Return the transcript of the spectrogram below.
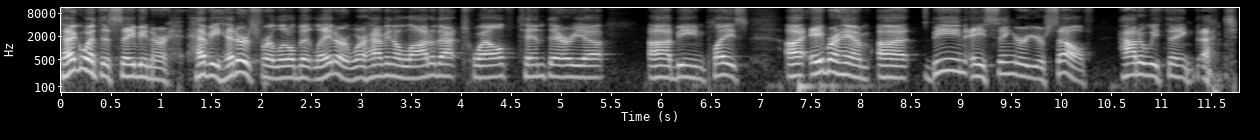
Tegwyth is saving her heavy hitters for a little bit later. We're having a lot of that 12th, 10th area uh, being placed. Uh, Abraham, uh, being a singer yourself, how do we think that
